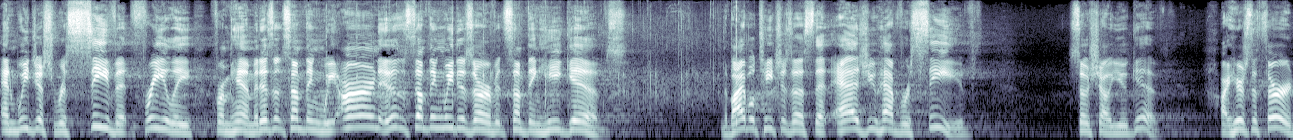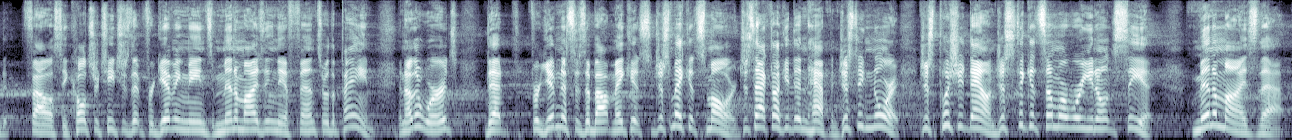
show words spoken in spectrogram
and we just receive it freely from Him. It isn't something we earn, it isn't something we deserve, it's something He gives. The Bible teaches us that as you have received, so shall you give. All right, here's the third fallacy. Culture teaches that forgiving means minimizing the offense or the pain. In other words, that forgiveness is about make it just make it smaller. Just act like it didn't happen. Just ignore it. Just push it down. Just stick it somewhere where you don't see it. Minimize that.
